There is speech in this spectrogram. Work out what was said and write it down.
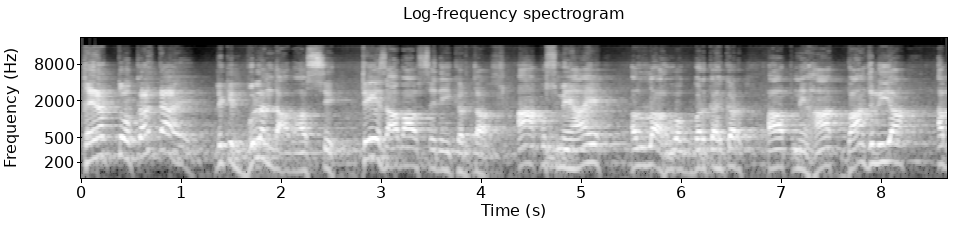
قرت تو کرتا ہے، لیکن بلند آواز سے، تیز آواز سے نہیں کرتا۔ آپ اس میں آئے، اللہ اکبر کہہ کر آپ نے ہاتھ باندھ لیا۔ اب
